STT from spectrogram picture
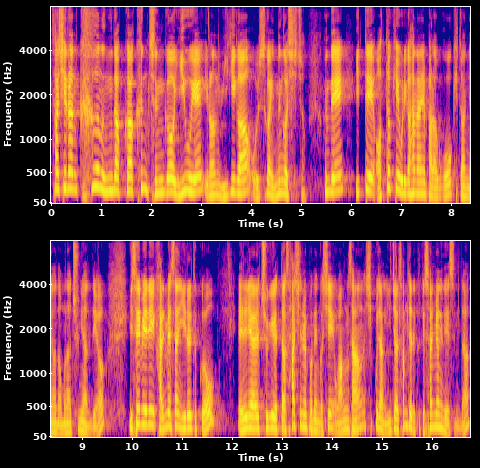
사실은 큰 응답과 큰 증거 이후에 이런 위기가 올 수가 있는 것이죠. 근데 이때 어떻게 우리가 하나님을 바라보고 기도하냐가 너무나 중요한데요. 이세벨이 갈매산 일을 듣고 엘리야를 죽이겠다 사신을 보낸 것이 왕상 19장 2절 3절에 그렇게 설명이 되어 있습니다.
